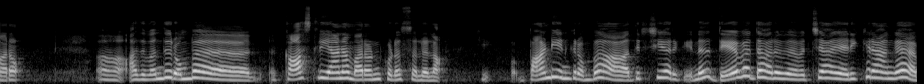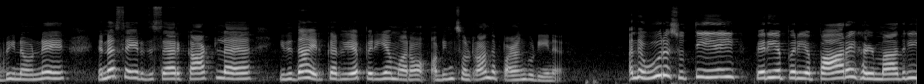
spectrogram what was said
மரம். அது வந்து ரொம்ப காஸ்ட்லியான மரம்னு கூட சொல்லலாம். பாண்டியனுக்கு ரொம்ப அதிர்ச்சியாக இருக்குது என்னது தேவதாருவை வச்சா எரிக்கிறாங்க அப்படின்னோடனே என்ன செய்கிறது சார்? காட்டில் இதுதான் இருக்கிறதுலையே பெரிய மரம் அப்படின்னு சொல்கிறான் அந்த பழங்குடியினர். அந்த ஊரை சுற்றி பெரிய பெரிய பாறைகள் மாதிரி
